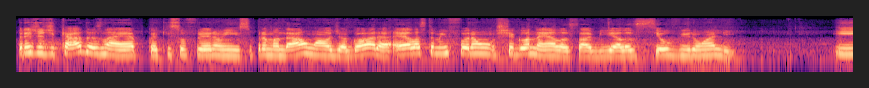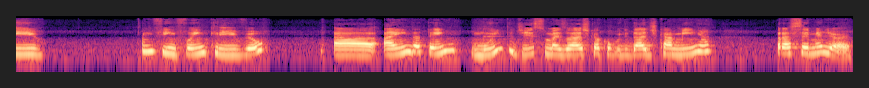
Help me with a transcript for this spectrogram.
prejudicadas na época que sofreram isso para mandar um áudio agora, elas também foram, chegou nelas, sabe? E elas se ouviram ali. E, enfim, foi incrível. Ah, ainda tem muito disso, mas eu acho que a comunidade caminha para ser melhor.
